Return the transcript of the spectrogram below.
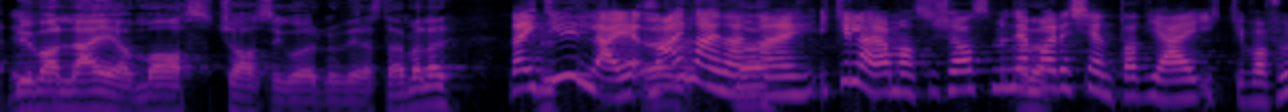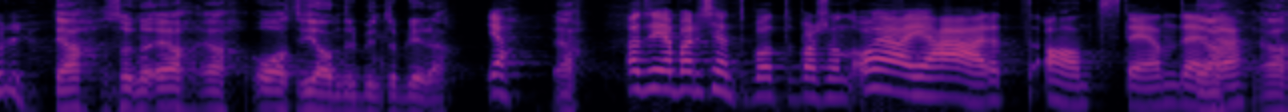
Du var lei av mas og kjas i går når vi reiste hjem, eller? Nei, ikke lei Nei, nei, nei, nei. Ikke lei av masse kjas, men jeg Eller- bare kjente at jeg ikke var full. Ja, sånn, ja, ja. Og at vi andre begynte å bli det. Ja. Ja. At jeg bare kjente på at bare sånn Å ja, jeg er et annet sted enn dere. Ja, ja.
